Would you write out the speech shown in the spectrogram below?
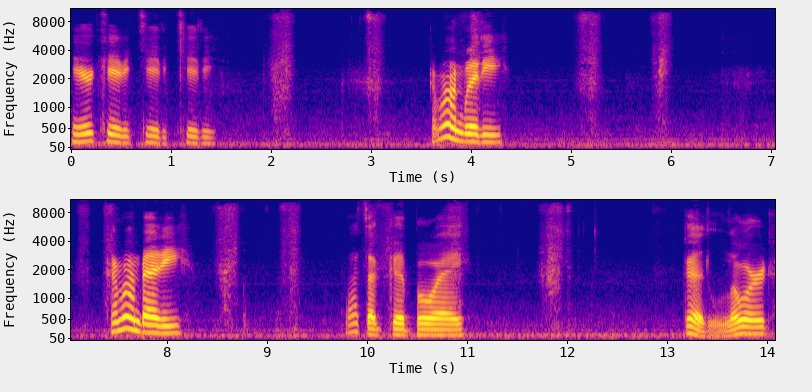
Here, kitty, kitty, kitty. Come on, Woody. Come on, buddy. That's a good boy. Good Lord.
